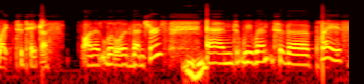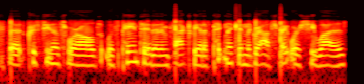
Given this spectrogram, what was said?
liked to take us on little adventures. Mm-hmm. And we went to the place that Christina's World was painted, and in fact, we had a picnic in the grass right where she was.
